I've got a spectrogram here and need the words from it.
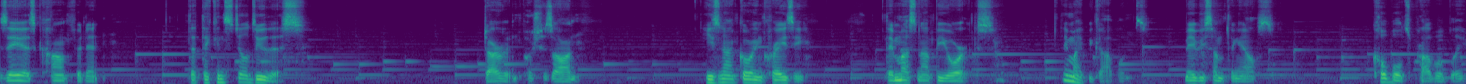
Zaya is confident that they can still do this. Darvin pushes on. He's not going crazy. They must not be orcs. They might be goblins. Maybe something else. Kobolds, probably.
